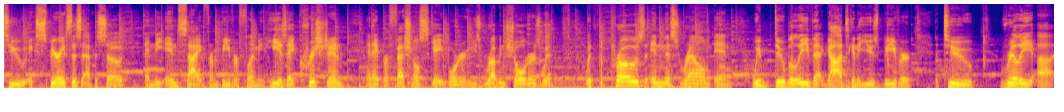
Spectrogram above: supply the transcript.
to experience this episode and the insight from Beaver Fleming. He is a Christian and a professional skateboarder. He's rubbing shoulders with with the pros in this realm and we do believe that God's going to use Beaver to really uh,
